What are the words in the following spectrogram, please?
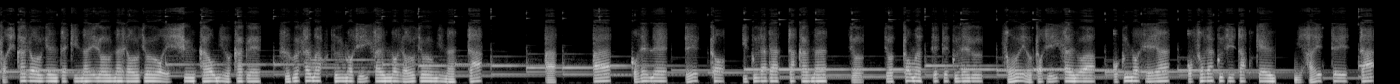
としか表現できないような表情を一瞬顔に浮かべ、すぐさま普通のじいさんの表情になった。あ、ああ、これね、えー、っと、いくらだったかな？ちょ、ちょっと待っててくれる？そう言うとじいさんは、奥の部屋、おそらく自宅兼、に入っていった。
